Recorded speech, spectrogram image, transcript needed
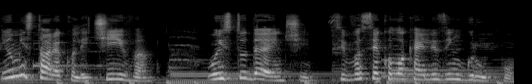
Em uma história coletiva, o estudante, se você colocar eles em grupo,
